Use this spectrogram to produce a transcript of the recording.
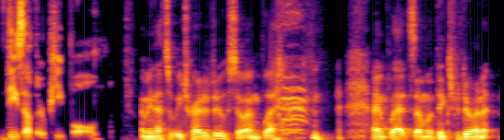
these other people. I mean, that's what we try to do. So I'm glad I'm glad someone thinks we're doing it.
